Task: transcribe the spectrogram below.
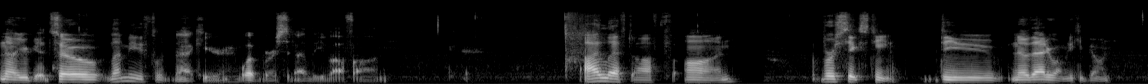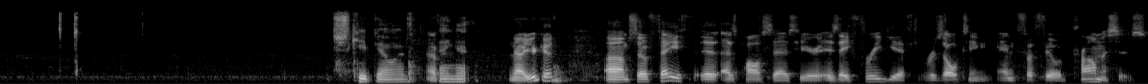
No, you're good. So let me flip back here. What verse did I leave off on? I left off on verse 16. Do you know that, or you want me to keep going? Just keep going. Okay. Dang it. No, you're good. Um, so faith, as Paul says here, is a free gift resulting in fulfilled promises.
